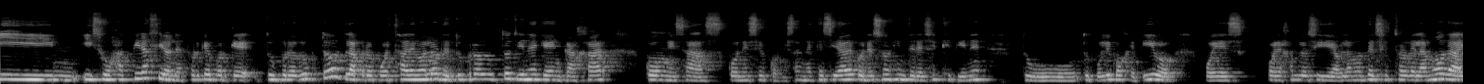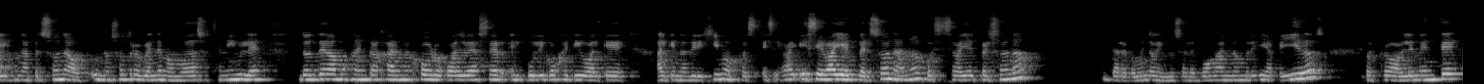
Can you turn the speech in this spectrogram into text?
y, sus aspiraciones. ¿Por qué? Porque tu producto, la propuesta de valor de tu producto tiene que encajar con esas, con ese, con esas necesidades, con esos intereses que tiene tu, tu público objetivo. Pues por ejemplo, si hablamos del sector de la moda y es una persona o nosotros vendemos moda sostenible, ¿dónde vamos a encajar mejor o cuál va a ser el público objetivo al que, al que nos dirigimos? Pues ese, ese buyer persona, ¿no? Pues ese buyer persona, te recomiendo que incluso le pongan nombres y apellidos, pues probablemente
